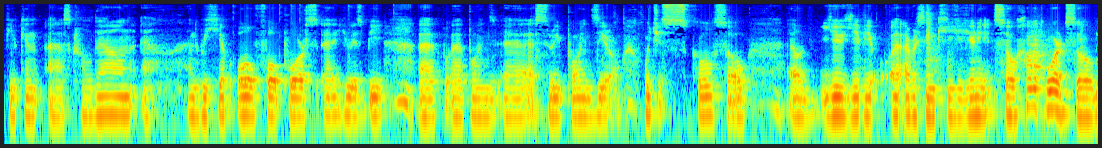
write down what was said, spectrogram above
If you can scroll down and we have all four ports uh, USB uh, uh, point, 3.0 which is cool so you give you everything you need. So how it works so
